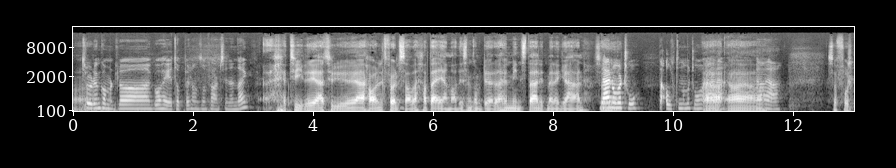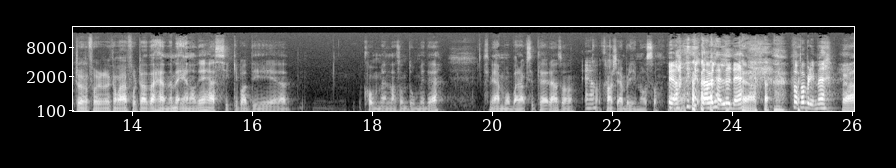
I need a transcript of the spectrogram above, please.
Og, Tror du hun kommer til å gå høye topper, sånn som faren sin en dag? Jeg tviler. Jeg tror jeg har litt følelse av det. At det er en av de som kommer til å gjøre det. Hun minste er litt mer gæren. det er hun- nummer to. Det er alltid nummer to. Ja, Er det. ja, ja. Ja, ja. Så fort, for, det kan være fort at det er henne, men en av de, jeg er sikker på at de eh, kommer med en eller annen sånn dum idé som jeg må bare akseptere. Så Ja. kanskje jeg blir med også. Det ja, det er vel heller det. Ja, Pappa blir med. ja,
